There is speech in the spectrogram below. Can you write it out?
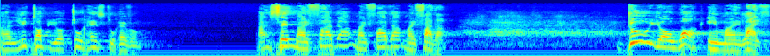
and lift up your two hands to heaven and say, My Father, my Father, my Father, do your work in my life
